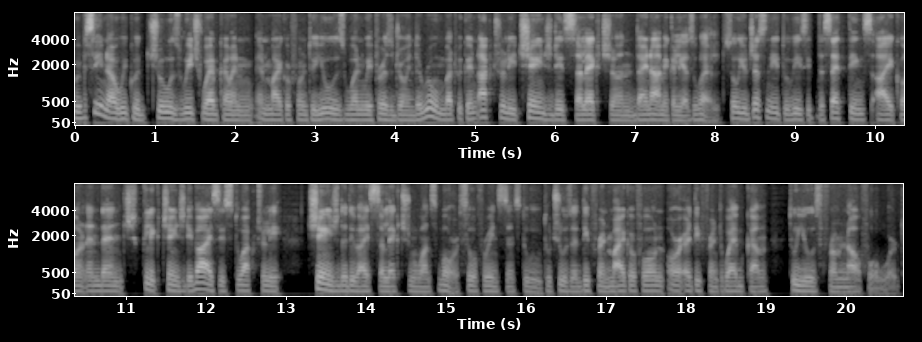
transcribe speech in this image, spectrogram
We've seen how we could choose which webcam and, and, microphone to use when we first joined the room, but we can actually change this selection dynamically as well. So you just need to visit the settings icon and then click change devices to actually change the device selection once more. So for instance, to, to choose a different microphone or a different webcam to use from now forward.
